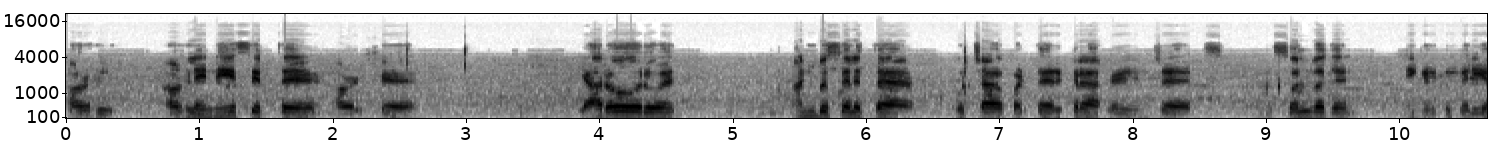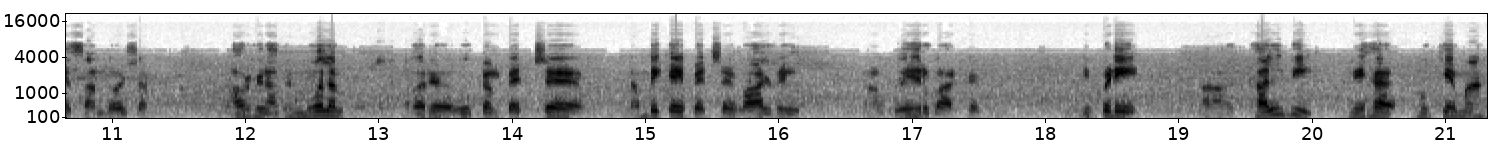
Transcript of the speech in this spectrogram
அவர்கள் அவர்களை நேசித்து அவர்களுக்கு யாரோ ஒருவர் அன்பு செலுத்த உற்சாகப்படுத்த இருக்கிறார்கள் என்று சொல்வது எங்களுக்கு பெரிய சந்தோஷம். அவர்கள் அதன் மூலம் ஒரு ஊக்கம் பெற்று நம்பிக்கை பெற்று வாழ்வில் உயர்வார்கள். இப்படி அஹ், கல்வி மிக முக்கியமாக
